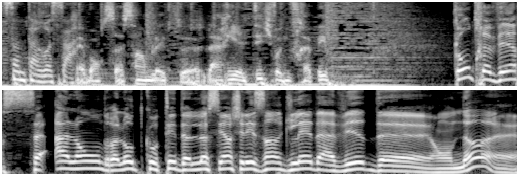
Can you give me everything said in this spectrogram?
Santarossa. Mais bon, ça semble être euh, la réalité qui va nous frapper. Controverse à Londres, l'autre côté de l'océan, chez les Anglais, David. Euh, on a euh,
